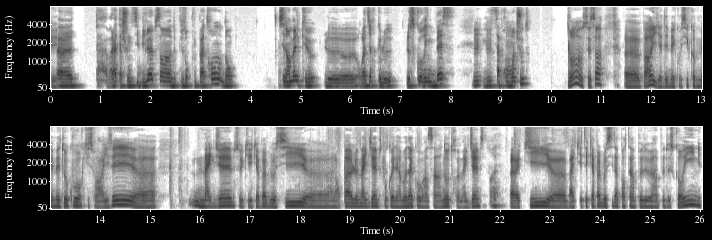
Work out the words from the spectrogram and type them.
Et- Euh, t'as, voilà, t'as Sean C. Billups, hein, de plus en plus patron, donc c'est normal que le, on va dire que le, le scoring baisse, Mm, mm. ça prend moins de shoot. Non, c'est ça. Euh, pareil, il y a des mecs aussi comme Mehmet Okur qui sont arrivés. euh, Mike James qui est capable aussi. euh, alors, pas le Mike James qu'on connaît à Monaco, hein, c'est un autre Mike James Ouais. qui, bah, qui était capable aussi d'apporter un peu de, un peu de scoring.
